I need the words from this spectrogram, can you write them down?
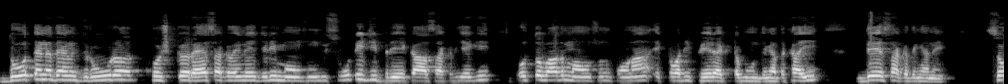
ਦੋ ਤਿੰਨ ਦਿਨ ਜ਼ਰੂਰ ਖੁਸ਼ਕ ਰਹਿ ਸਕਦੇ ਨੇ, ਜਿਹੜੀ ਮੌਨਸੂਨ ਦੀ ਛੋਟੀ ਜੀ ਬ੍ਰੇਕ ਆ ਸਕਦੀ ਹੈਗੀ। ਉਸ ਤੋਂ ਬਾਅਦ ਮੌਨਸੂਨ ਪਾਉਣਾ ਇੱਕ ਵਾਰੀ ਫੇਰ ਐਕਟਿਵ ਹੁੰਦੀਆਂ ਦਿਖਾਈ ਦੇ ਸਕਦੀਆਂ ਨੇ। ਸੋ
